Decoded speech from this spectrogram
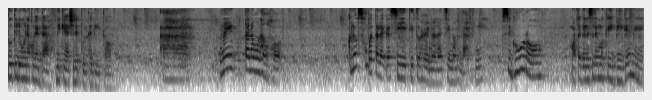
Tutulungan ako ni Daphne kaya siya nagpunta dito. Ah, Nay, tanong lang ho. Close ko ba talaga si Tito Hernan at si Ma'am Daphne? Siguro. Matagal na silang magkaibigan eh.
